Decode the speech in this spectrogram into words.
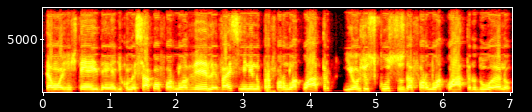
Então a gente tem a ideia de começar com a Fórmula V, levar esse menino para a Fórmula 4 e hoje os custos da Fórmula 4 do ano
